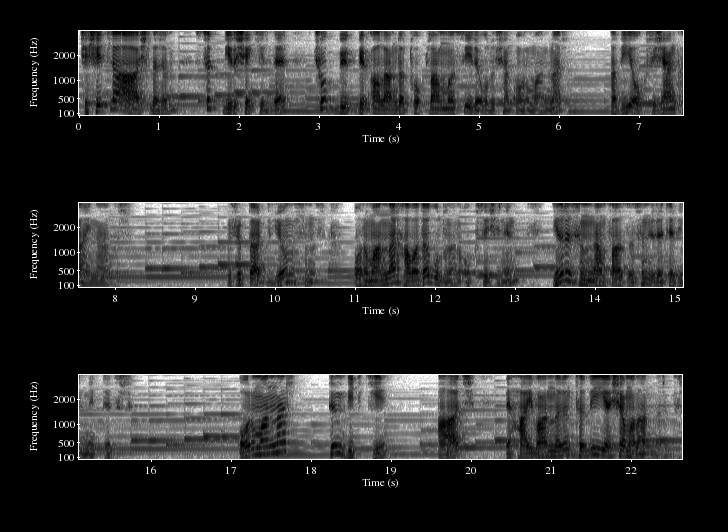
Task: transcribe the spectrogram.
Çeşitli ağaçların sık bir şekilde çok büyük bir alanda toplanması ile oluşan ormanlar tabii oksijen kaynağıdır. Çocuklar biliyor musunuz? Ormanlar havada bulunan oksijenin yarısından fazlasını üretebilmektedir. Ormanlar tüm bitki, ağaç ve hayvanların tabii yaşam alanlarıdır.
